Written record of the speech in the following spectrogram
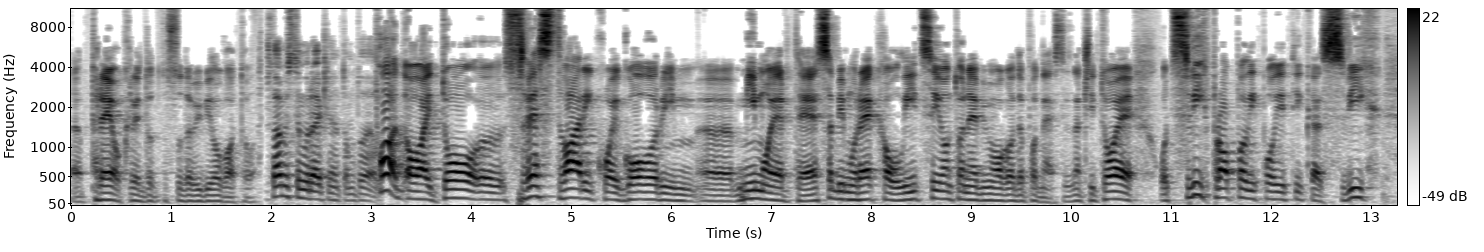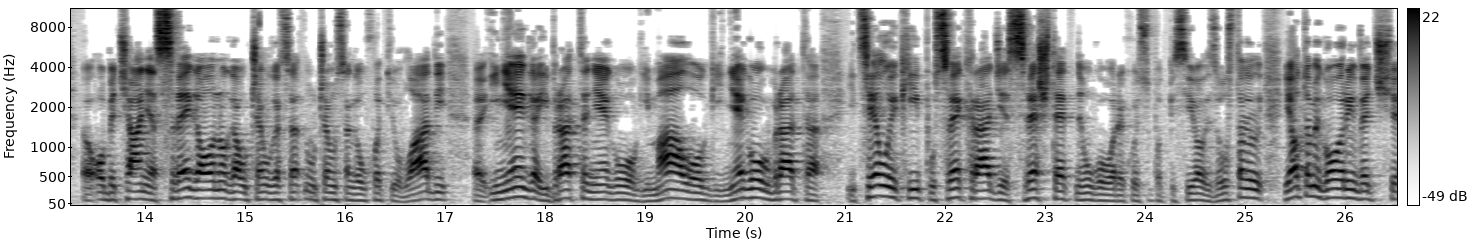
e, preokret, odnosno da bi bilo gotovo. Šta biste mu rekli na tom duelu? Pa, ovaj, to, e, sve stvari koje govorim mimo RTS-a bi mu rekao u lice i on to ne bi mogao da podnese. Znači, to je od svih propalih politika, svih obećanja, svega onoga u čemu, ga u čemu sam ga uhvatio u vladi, i njega, i brata njegovog, i malog, i njegovog brata, i celu ekipu, sve krađe, sve štetne ugovore koje su potpisivali, zaustavili. Ja o tome govorim već e,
